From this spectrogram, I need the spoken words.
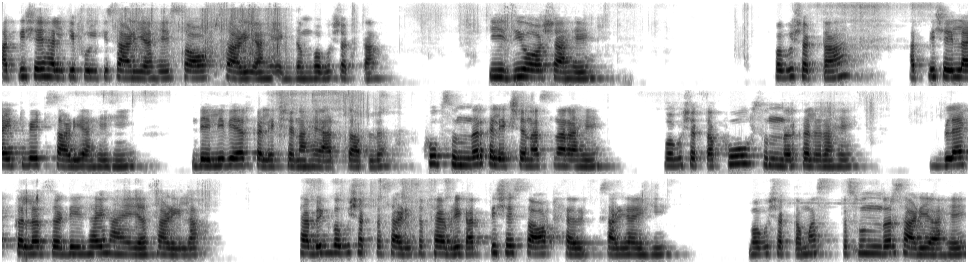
अतिशय हलकी फुलकी साडी आहे सॉफ्ट साडी आहे एकदम बघू शकता. इझी वॉश आहे. बघू शकता. अतिशय लाइट वेट साडी आहे ही. डेली वेअर कलेक्शन आहे आजचं आपलं. खूप सुंदर कलेक्शन असणार आहे. बघू शकता खूप सुंदर कलर आहे. ब्लॅक कलरचं डिझाईन आहे या साडीला. फॅब्रिक बघू शकता साडीचं फॅब्रिक अतिशय सॉफ्ट फॅब्रिक साडी आहे ही. बघू शकता मस्त सुंदर साडी आहे.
